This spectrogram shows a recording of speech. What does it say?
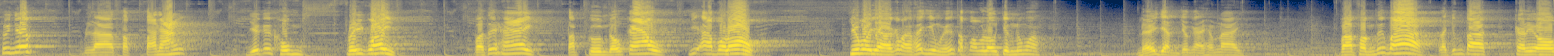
Thứ nhất là tập tạ nặng với cái khung free quay và thứ hai, tập cường độ cao với Apollo. Chưa bao giờ các bạn thấy Duy Nguyễn tập Apollo chân đúng không? Để dành cho ngày hôm nay. Và phần thứ ba là chúng ta cardio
